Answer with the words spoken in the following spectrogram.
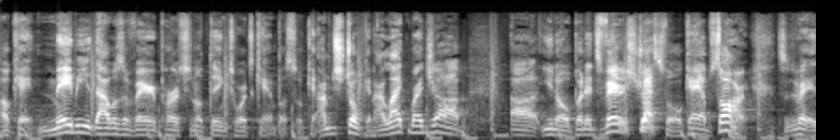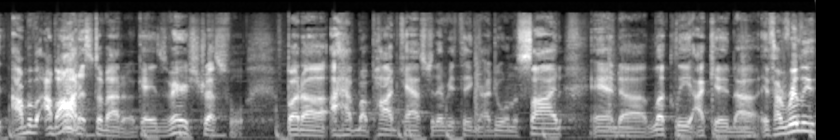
Okay, maybe that was a very personal thing towards campus. Okay, I'm just joking. I like my job, uh, you know, but it's very stressful. Okay, I'm sorry. Very, I'm, I'm honest about it. Okay, it's very stressful. But uh, I have my podcast and everything I do on the side and uh, luckily I can. uh, if I really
